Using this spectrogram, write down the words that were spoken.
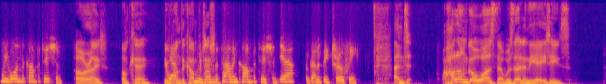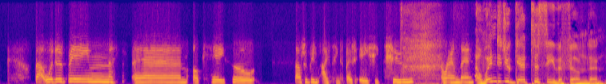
We won the competition. All right. Okay. You Yeah, won the competition. We won the talent competition. Yeah, I got a big trophy. and how long ago was that? Was that in the 80s? That would have been um, okay. So that would have been, I think, about eighty-two around then. And when did you get to see the film then?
